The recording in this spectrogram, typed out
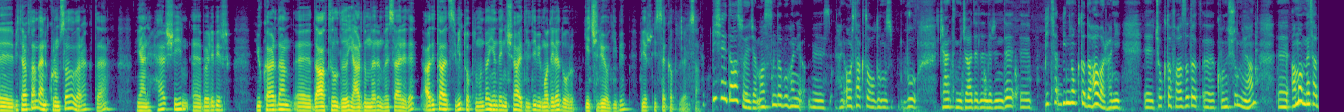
E, bir taraftan da hani kurumsal olarak da yani her şeyin e, böyle bir yukarıdan e, dağıtıldığı yardımların vesaire de adeta sivil toplumunda yeniden inşa edildiği bir modele doğru geçiliyor gibi bir hisse kapılıyor insan. Bir şey daha söyleyeceğim. Aslında bu hani e, hani ortakta olduğumuz bu kent mücadelelerinde e, bir bir nokta daha var. Hani e, çok da fazla da e, konuşulmayan e, ama mesela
